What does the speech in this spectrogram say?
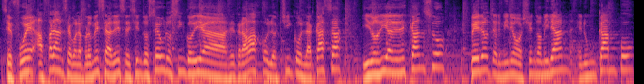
se fue a Francia con la promesa de 600 euros, cinco días de trabajo, los chicos, la casa y dos días de descanso pero terminó yendo a Milán en un campo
